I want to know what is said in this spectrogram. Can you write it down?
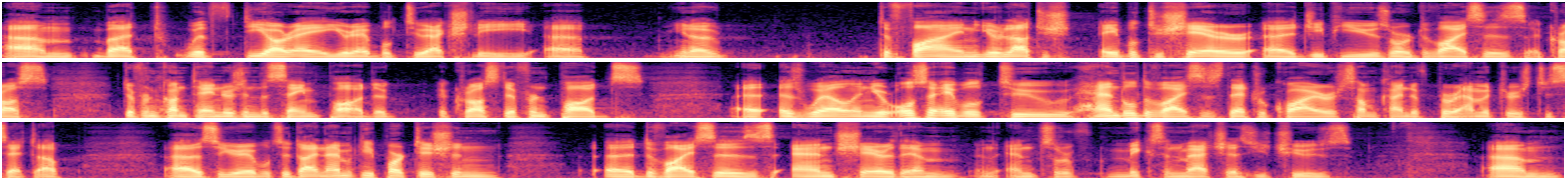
Um, but with DRA, you're able to actually, uh, you know, define, you're allowed to able to share uh, GPUs or devices across different containers in the same pod, across different pods uh, as well. And you're also able to handle devices that require some kind of parameters to set up. Uh, so you're able to dynamically partition uh, devices and share them and, and, sort of mix and match as you choose. Um,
